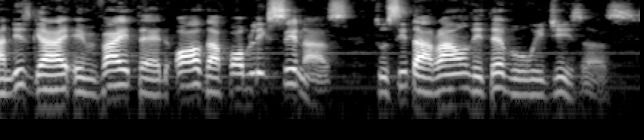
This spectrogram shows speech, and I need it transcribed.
And this guy invited all the public sinners to sit around the table with Jesus.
